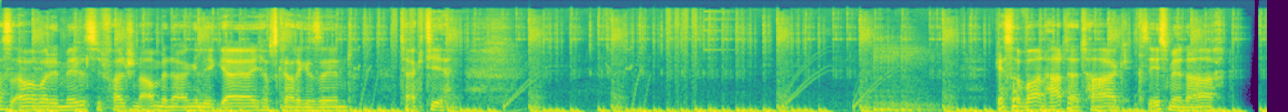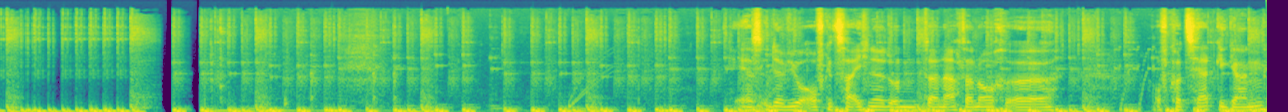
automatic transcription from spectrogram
Hast aber bei den Mädels die falschen Armbänder angelegt. Ja, ja, ich hab's gerade gesehen. Tag dir. Gestern war ein harter Tag. Seh's mir nach. Erst Interview aufgezeichnet und danach dann noch äh, auf Konzert gegangen.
